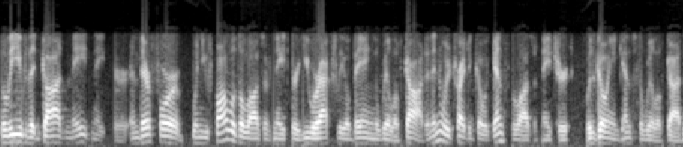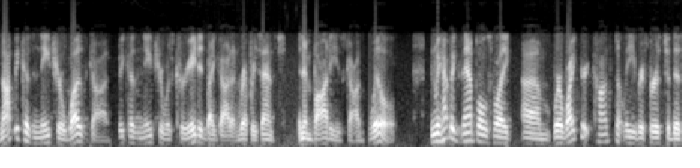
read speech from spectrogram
believed that God made nature, and therefore, when you follow the laws of nature, you were actually obeying the will of God. And anyone who tried to go against the laws of nature was going against the will of God, not because nature was God, because nature was created by God and represents and embodies God's will. And we have examples like um, where Weikart constantly refers to this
